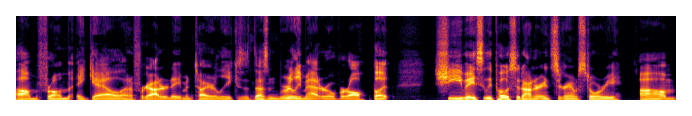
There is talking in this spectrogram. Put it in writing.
um, from a gal, and I forgot her name entirely because it doesn't really matter overall. But she basically posted on her Instagram story, um,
